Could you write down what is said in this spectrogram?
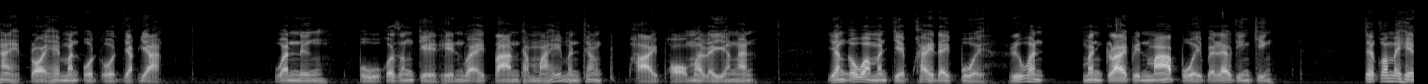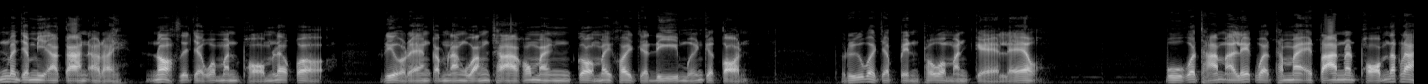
ให้ ปล่อยให้มันอดอดอยากอยากวันหนึ่งปู่ก็สังเกตเห็นว่าไอ้ตาลทำไมมันช่างผายผอมอะไรอย่างนั้น ยังก็ว่ามันเจ็บไข้ได้ป่วย หรือว่ามันกลายเป็นม้าป่วยไปแล้วจริง ๆ แต่ก็ไม่เห็นมันจะมีอาการอะไร นอกเสียจากว่ามันผอมแล้วก็เรียวแรงกำลังวังชาของมันก็ไม่ค่อยจะดีเหมือนกับก่อน หรือว่าจะเป็นเพราะว่ามันแก่แล้ว ปู่ก็ถามอเล็กว่าทำไมไอ้ตาลมันผอมนักล่ะ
